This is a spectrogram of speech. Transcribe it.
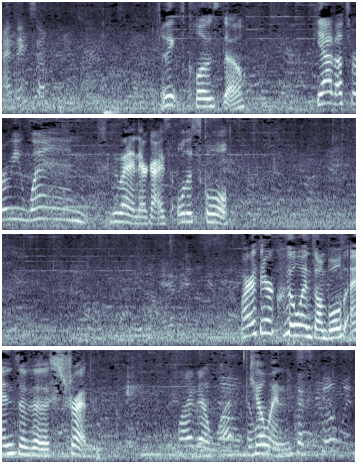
I think so. I think it's closed though. Yeah, that's where we went. We went in there, guys. Oldest school. Why are there Kilwins on both ends of the strip? Why are there what? Kilwins. Because Kilwins is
